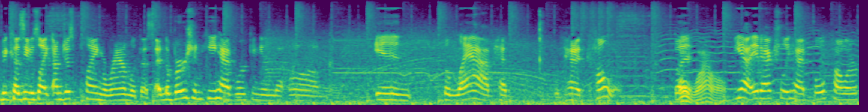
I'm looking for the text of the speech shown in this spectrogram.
because he was like, "I'm just playing around with this." And the version he had working in the um in the lab had had color. But oh wow! yeah, it actually had full color,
